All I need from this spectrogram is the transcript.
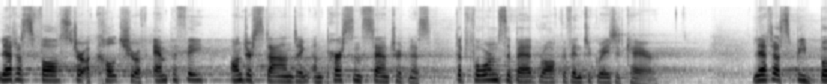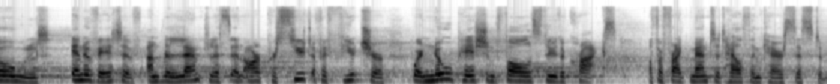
Let us foster a culture of empathy, understanding, and person centeredness that forms the bedrock of integrated care. Let us be bold, innovative, and relentless in our pursuit of a future where no patient falls through the cracks of a fragmented health and care system.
